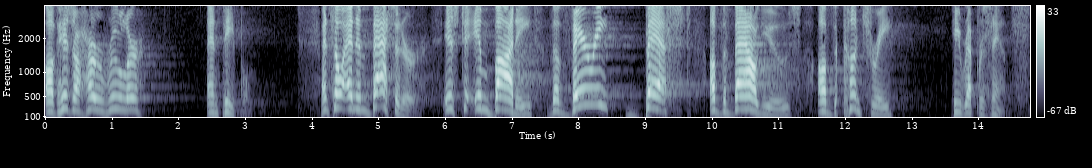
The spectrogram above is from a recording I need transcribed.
of his or her ruler and people. And so an ambassador is to embody the very best of the values of the country he represents.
